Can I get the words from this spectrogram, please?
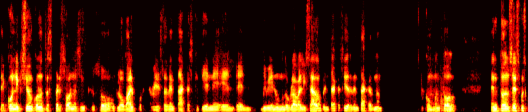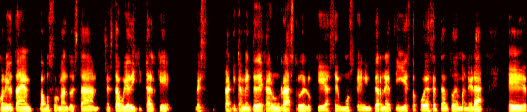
de conexión con otras personas, incluso global, porque también estas ventajas que tiene el, el, vivir en un mundo globalizado, ventajas y desventajas, ¿no? Como en todo. Entonces, pues con ello también vamos formando esta, esta huella digital que es prácticamente dejar un rastro de lo que hacemos en Internet y esto puede ser tanto de manera eh,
